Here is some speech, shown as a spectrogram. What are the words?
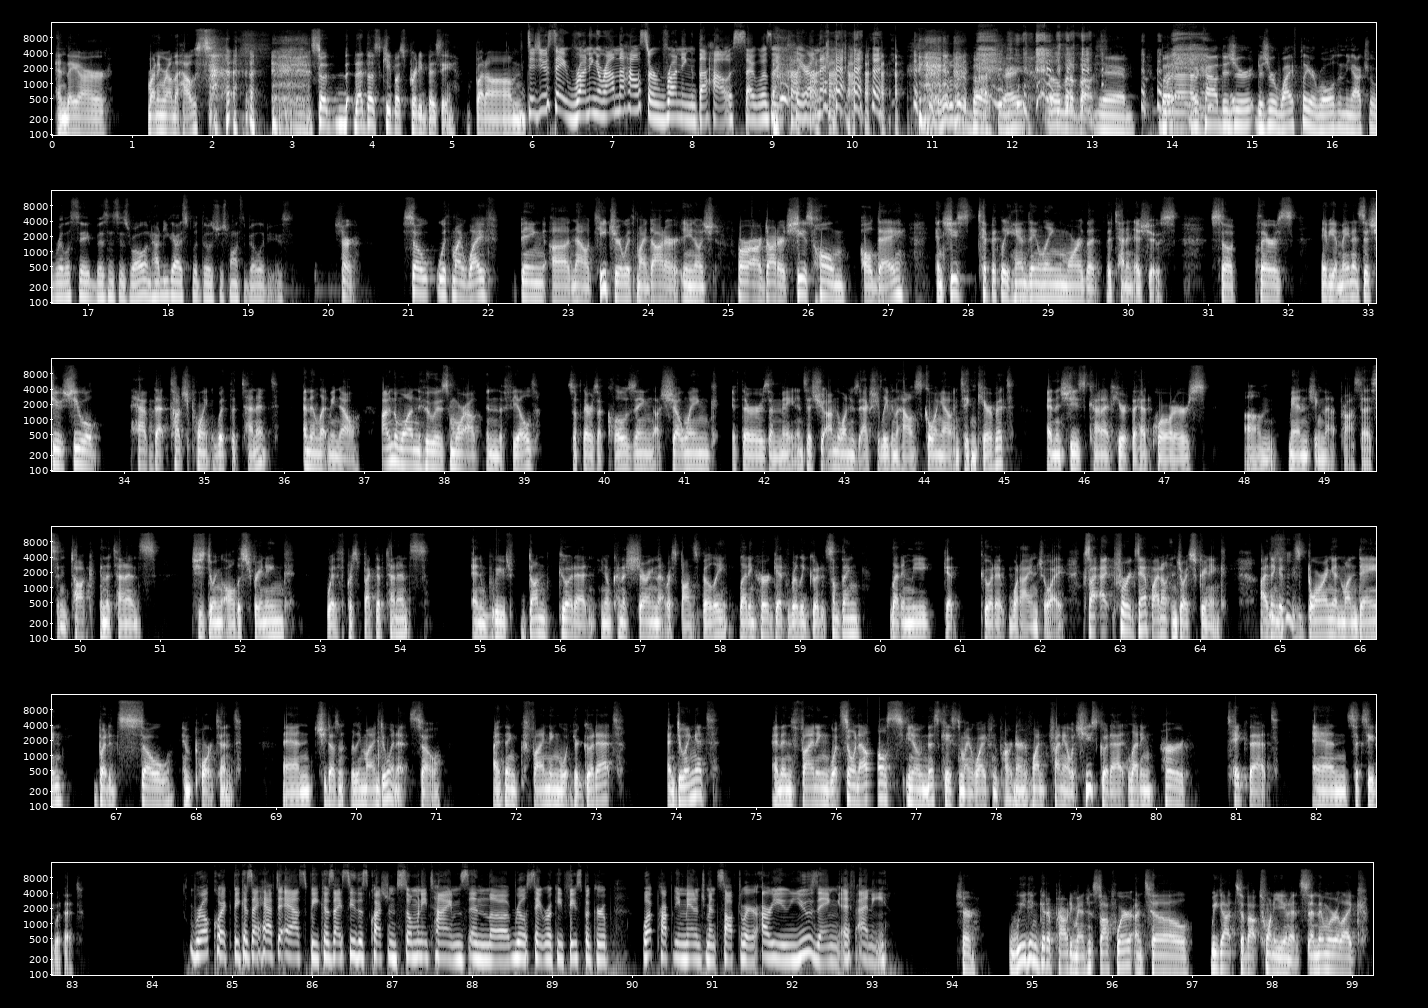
and they are running around the house. so th- that does keep us pretty busy. But um, did you say running around the house or running the house? I wasn't clear on that. a little bit of both, right? A little bit of both. Yeah. But, but, uh, but Kyle, does your does your wife play a role in the actual real estate business as well? And how do you guys split those responsibilities? Sure. So with my wife being uh, now a teacher with my daughter, you know, she, or our daughter, she is home all day and she's typically handling more the, the tenant issues. So if there's maybe a maintenance issue, she will have that touch point with the tenant and then let me know. I'm the one who is more out in the field. So if there's a closing, a showing, if there's a maintenance issue, I'm the one who's actually leaving the house, going out and taking care of it. And then she's kind of here at the headquarters, um, managing that process and talking to tenants. She's doing all the screening with prospective tenants and we've done good at you know kind of sharing that responsibility letting her get really good at something letting me get good at what i enjoy. Because I, I, for example i don't enjoy screening. I think it's boring and mundane but it's so important and she doesn't really mind doing it. So i think finding what you're good at and doing it and then finding what someone else you know in this case my wife and partner finding out what she's good at letting her take that and succeed with it real quick because I have to ask because I see this question so many times in the Real Estate Rookie Facebook group. What property management software are you using, if any? Sure. We didn't get a property management software until we got to about 20 units. And then we were like,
